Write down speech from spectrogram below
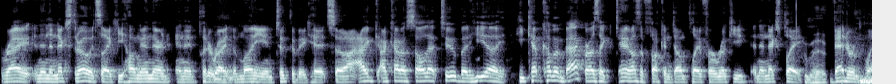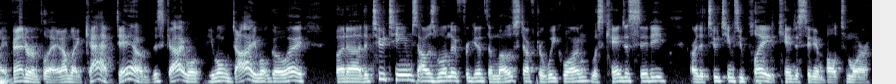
right, and then the next throw, it's like he hung in there and then put it right, in the money and took the big hit. So I, I, kind of saw that too, but he, uh, he kept coming back. Where I was like, damn, that was a fucking dumb play for a rookie. And then next play, Correct. veteran play, veteran play, and I'm like, God damn, this guy won't, he won't die, he won't go away. But uh, the two teams I was willing to forgive the most after week one was Kansas City, or the two teams who played Kansas City and Baltimore.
